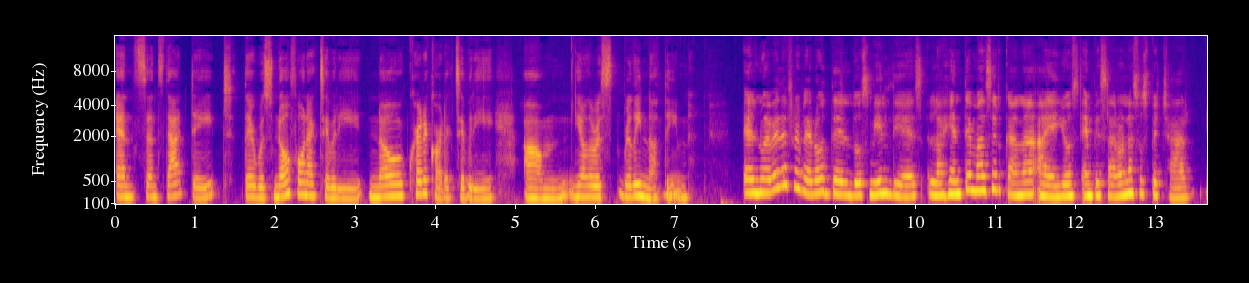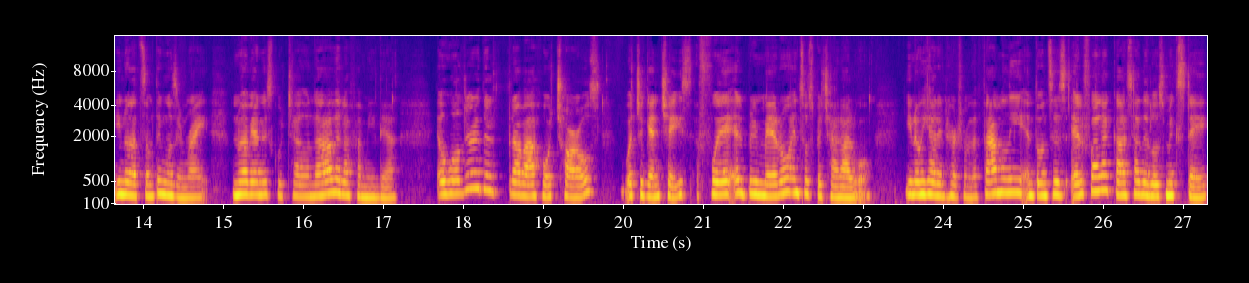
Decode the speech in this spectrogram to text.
and since that date, there was no phone activity, no credit card activity. Um, you know, there was really nothing. El 9 de febrero del 2010, la gente más cercana a ellos empezaron a sospechar, you know, that something wasn't right. No habían escuchado nada de la familia. El welder del trabajo, Charles, which again Chase, fue el primero en sospechar algo. You know, he hadn't heard from the family, entonces él fue a la casa de los McStay,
